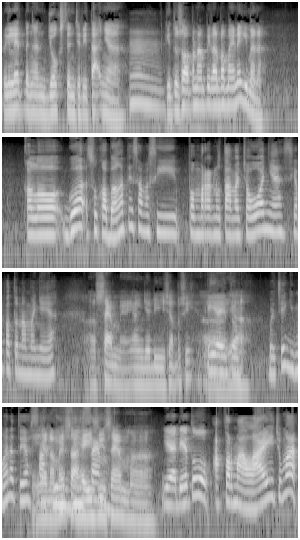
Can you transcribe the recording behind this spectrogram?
relate dengan jokes dan ceritanya. Hmm. Gitu soal penampilan pemainnya gimana? Kalau gue suka banget nih sama si pemeran utama cowoknya siapa tuh namanya ya? Uh, Sam ya yang jadi siapa sih? Uh, iya itu. Ya. Bacanya gimana tuh ya? Iya namanya Sahizi Sam. Sam. Uh. Ya dia tuh aktor Malay cuma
